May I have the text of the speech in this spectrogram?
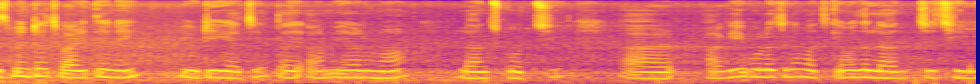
হাজব্যান্ড আজ বাড়িতে নেই ডিউটি গেছে, তাই আমি আর মা লাঞ্চ করছি। আর আগেই বলেছিলাম আজকে আমাদের লাঞ্চে ছিল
